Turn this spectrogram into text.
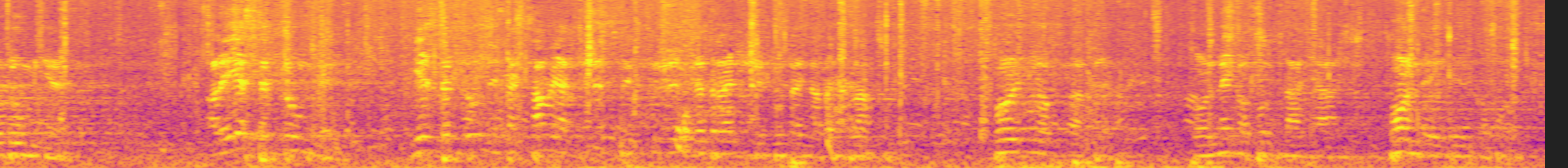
Zabrzmiało dumnie. Ale jestem dumny. Jestem dumny tak samo jak wszyscy, którzy zebrali się tutaj na tym placu. Wolni obywatele, wolnego Poznania, wolnej Wielkopolski.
